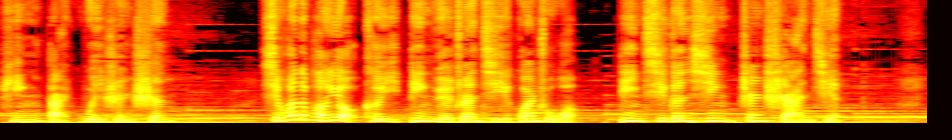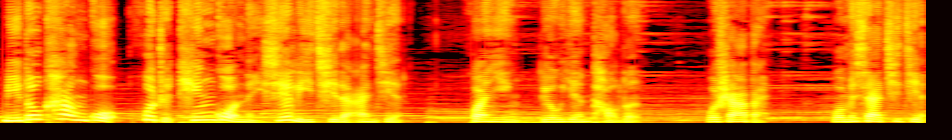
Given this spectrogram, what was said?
品百味人生。喜欢的朋友可以订阅专辑，关注我，定期更新真实案件。你都看过或者听过哪些离奇的案件？欢迎留言讨论。我是阿柏，我们下期见。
